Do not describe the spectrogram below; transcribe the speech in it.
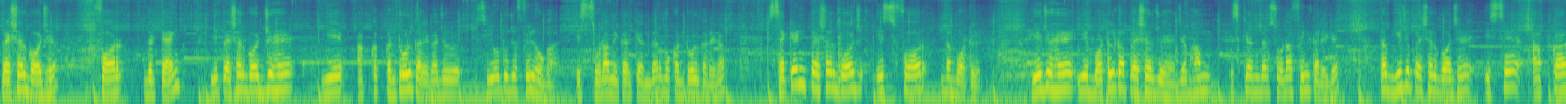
प्रेशर गॉज है फॉर द टैंक ये प्रेशर गॉज जो है, ये आपका कंट्रोल करेगा, जो सी जो फिल होगा इस सोडा मेकर के अंदर, वो कंट्रोल करेगा। Second pressure gauge is for the bottle ये जो है, ये बॉटल का प्रेशर जो है, जब हम इसके अंदर सोडा फिल करेंगे, तब ये जो प्रेशर गॉज है, इससे आपका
